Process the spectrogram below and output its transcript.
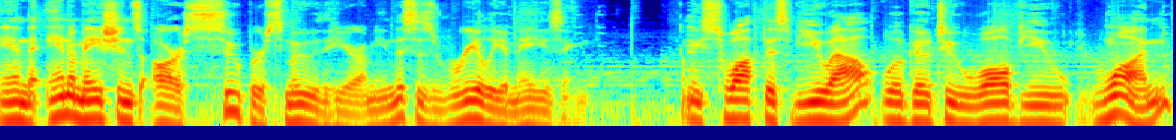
And the animations are super smooth here. I mean, this is really amazing. Let me swap this view out. We'll go to wall view 1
